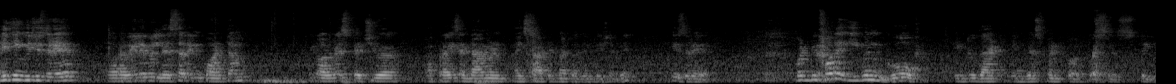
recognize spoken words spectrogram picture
anything which is rare or available lesser in quantum will always fetch you a, a price and diamond I started my presentation with is rare. But before I even go into that investment purposes thing,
